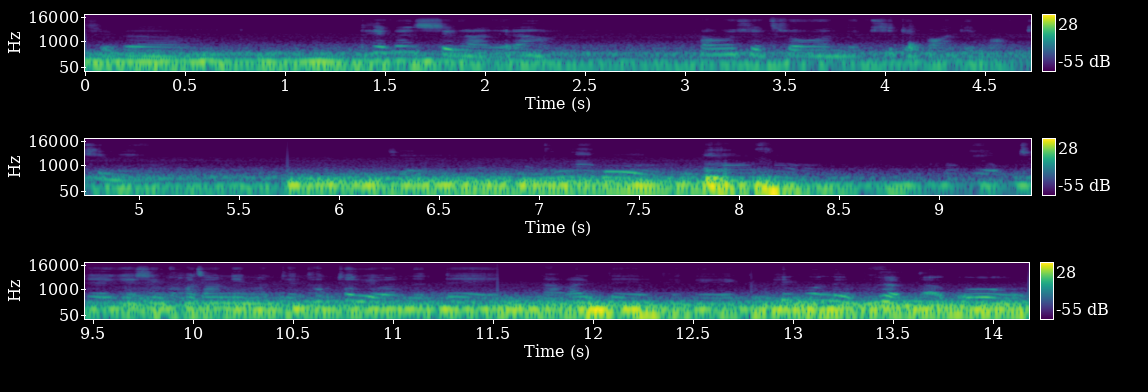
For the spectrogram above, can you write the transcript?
지금 퇴근 시간이라 사무실 들어가는데 길이 많이 막히네요. 이제 끝나고 나와서 거기 업체에 계신 과장님한테 카톡이 왔는데 나갈 때 되게 피곤해 보였다고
